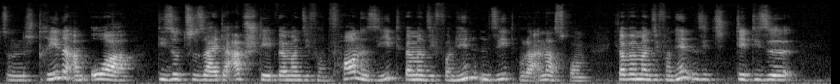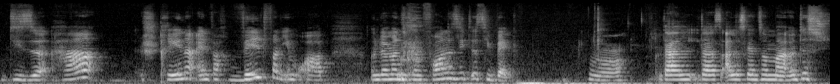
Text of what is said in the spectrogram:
so eine Strähne am Ohr, die so zur Seite absteht, wenn man sie von vorne sieht, wenn man sie von hinten sieht oder andersrum. Ich glaube, wenn man sie von hinten sieht, steht diese, diese Haarsträhne einfach wild von ihrem Ohr ab. Und wenn man sie von vorne sieht, ist sie weg. Ja. Da, da ist alles ganz normal. Und das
